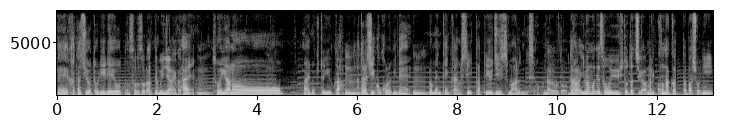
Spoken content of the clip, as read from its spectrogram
えー形を取り入れようと。そろそろあってもいいんじゃないかと、はい。うん。そういうあのー前向きというか、うん。新しい試みでうん。路面展開をしていったという事実もあるんですよ。なるほど。だから今までそういう人たちがあまり来なかった場所に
